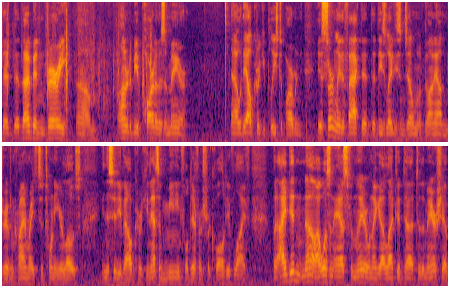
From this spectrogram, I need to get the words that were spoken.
that, that I've been very um, honored to be a part of as a mayor uh, with the Albuquerque Police Department is certainly the fact that, that these ladies and gentlemen have gone out and driven crime rates to 20-year lows in the city of Albuquerque, and that's a meaningful difference for quality of life. But I didn't know, I wasn't as familiar when I got elected to the mayorship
